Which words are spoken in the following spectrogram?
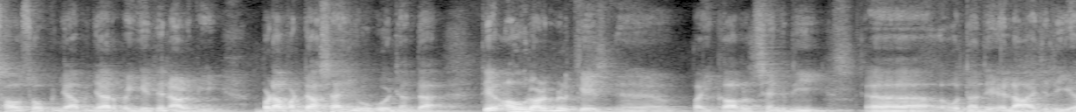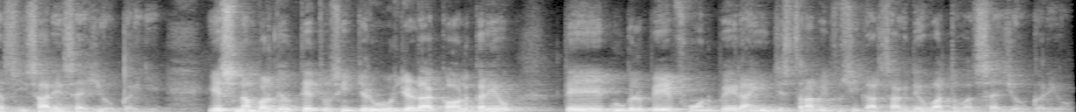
100 150 50 ਰੁਪਏ ਦੇ ਨਾਲ ਵੀ ਬੜਾ ਵੱਡਾ ਸਹਿਯੋਗ ਹੋ ਜਾਂਦਾ। ਤੇ ਆਓ ਰਲ ਮਿਲ ਕੇ ਭਾਈ ਕਾਬਲ ਸਿੰਘ ਦੀ ਉਹਨਾਂ ਦੇ ਇਲਾਜ ਲਈ ਅਸੀਂ ਸਾਰੇ ਸਹਿਯੋਗ ਕਰੀਏ। ਇਸ ਨੰਬਰ ਦੇ ਉੱਤੇ ਤੁਸੀਂ ਜ਼ਰੂਰ ਜਿਹੜਾ ਕਾਲ ਕਰਿਓ ਤੇ ਗੂਗਲ ਪੇ ਫੋਨ ਪੇ ਰਾਹੀਂ ਜਿਸ ਤਰ੍ਹਾਂ ਵੀ ਤੁਸੀਂ ਕਰ ਸਕਦੇ ਹੋ, ਵੱਧ ਤੋਂ ਵੱਧ ਸਹਿਯੋਗ ਕਰਿਓ।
